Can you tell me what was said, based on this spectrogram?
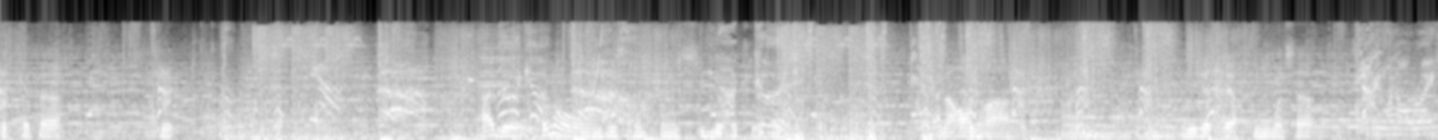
On utilise pas de kappa. Ok. Ah de... Comment on dit son cible de recul Ça m'arrangera. Navigateur, finis-moi ça. Everyone all right?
